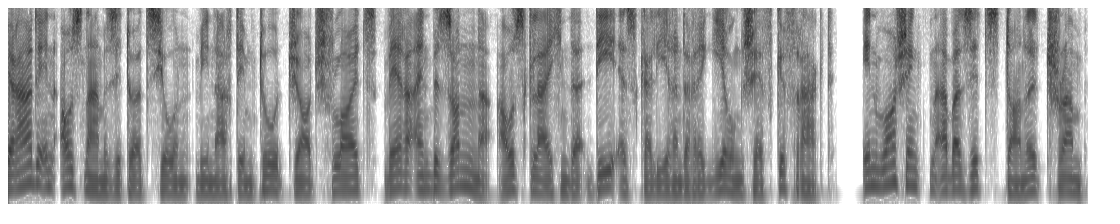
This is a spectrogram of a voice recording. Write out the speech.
Gerade in Ausnahmesituationen wie nach dem Tod George Floyds wäre ein besonnener, ausgleichender, deeskalierender Regierungschef gefragt. In Washington aber sitzt Donald Trump,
